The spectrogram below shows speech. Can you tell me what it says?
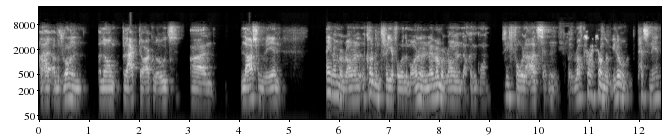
I, I was running along black dark roads and lashing rain. I remember running. It could have been three or four in the morning, and I remember running, looking, and going, "See four lads sitting with rucksacks on them, you know, pissing in."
